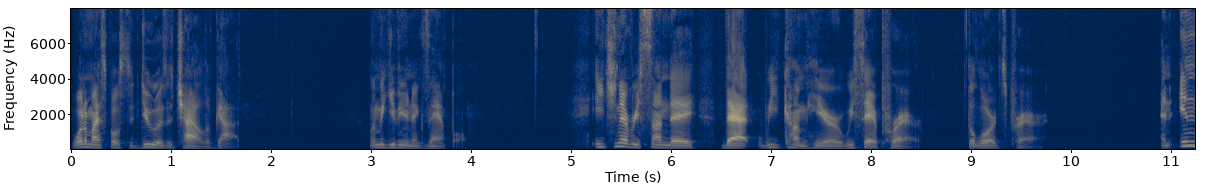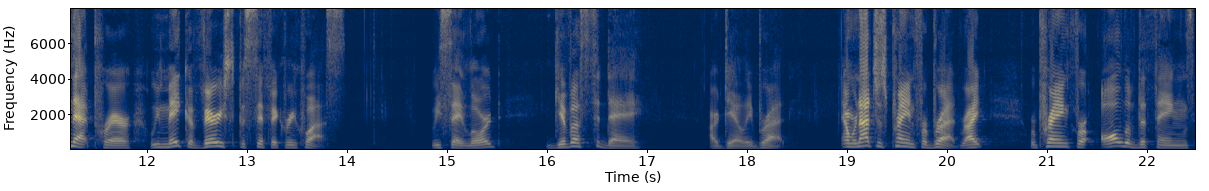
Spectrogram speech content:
What am I supposed to do as a child of God? Let me give you an example. Each and every Sunday that we come here, we say a prayer, the Lord's Prayer. And in that prayer, we make a very specific request. We say, Lord, give us today our daily bread. And we're not just praying for bread, right? We're praying for all of the things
